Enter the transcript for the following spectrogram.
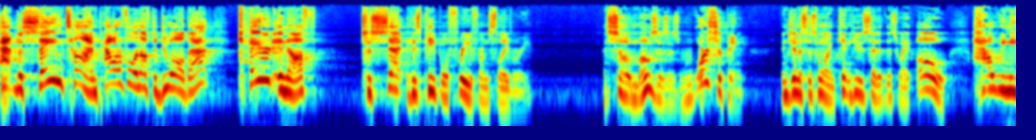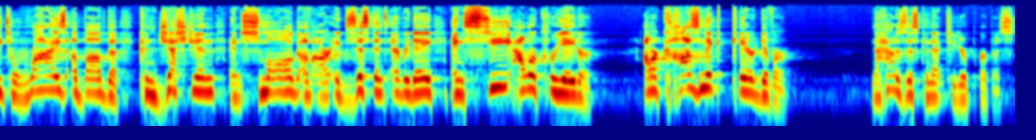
at the same time, powerful enough to do all that, cared enough to set his people free from slavery. And so Moses is worshiping in Genesis 1. Kent Hughes said it this way Oh, how we need to rise above the congestion and smog of our existence every day and see our Creator, our cosmic caregiver. Now, how does this connect to your purpose,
